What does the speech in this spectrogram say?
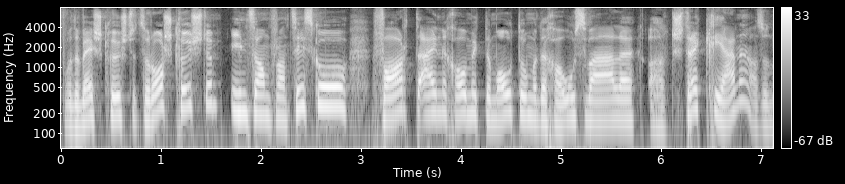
von der Westküste zur Ostküste. In San Francisco fährt eigentlich auch mit dem Auto, wo man dann auswählen kann, die Strecke hin, also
